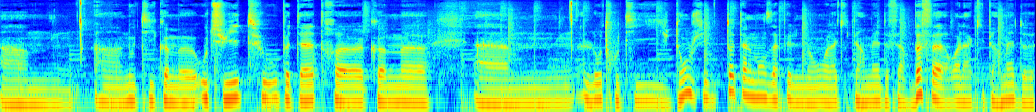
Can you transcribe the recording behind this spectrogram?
à un, outil comme euh, Outsuite ou peut-être euh, comme l'autre outil dont j'ai totalement zappé le nom, voilà, qui permet de faire buffer, voilà, qui permet de,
